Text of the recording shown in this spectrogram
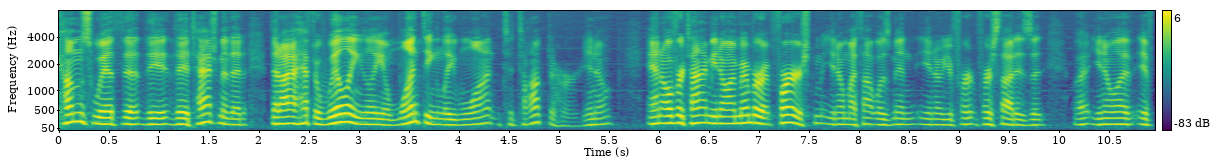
comes with the, the, the attachment that, that I have to willingly and wantingly want to talk to her, you know. And over time, you know, I remember at first, you know, my thought was, man, you know, your first thought is that, uh, you know, if,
